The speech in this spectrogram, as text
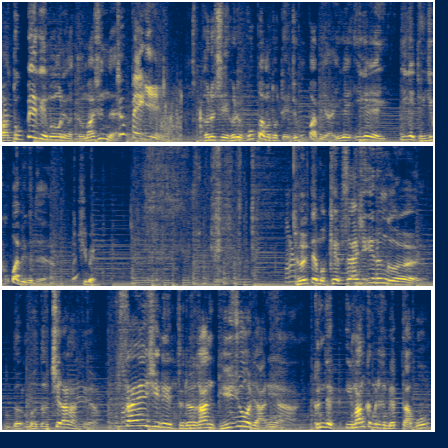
와 뚝배기 먹으니까 더 맛있네. 뚝배기. 그렇지. 그리고 국밥은 또 돼지국밥이야. 이게 이게 이게 돼지국밥이거든. 심해 절대 뭐 캡사이신 이런 걸 넣, 뭐 넣질 않았대요. 캡사이신이 들어간 비주얼이 아니야. 근데 이만큼 이렇게 맵다고?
